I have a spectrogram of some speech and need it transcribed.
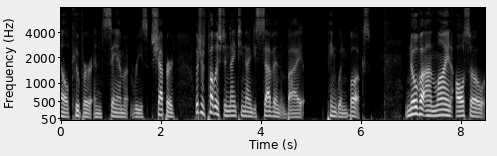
L. Cooper and Sam Reese Shepard, which was published in 1997 by Penguin Books. Nova Online also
